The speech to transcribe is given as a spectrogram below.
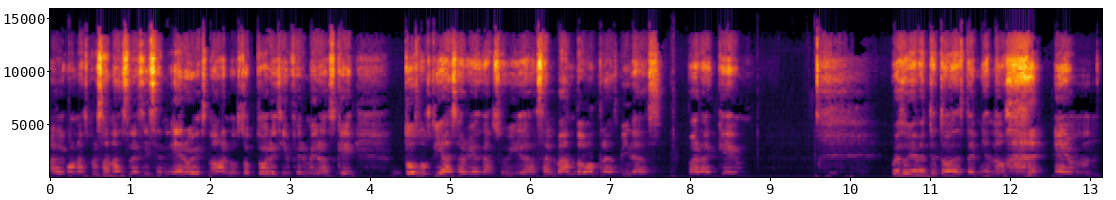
algunas personas les dicen héroes, ¿no? A los doctores y enfermeras que todos los días arriesgan su vida salvando otras vidas para que, pues obviamente todas estén bien, ¿no? Em,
